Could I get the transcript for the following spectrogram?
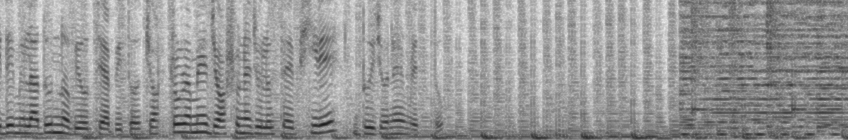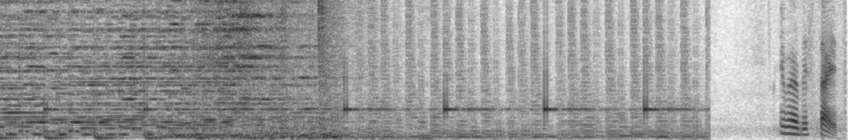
ঈদে মিলাদুন্নবী উদযাপিত। চট্টগ্রামে যশনে জুলুসের ভিড়ে দুইজনের মৃত্যু। এবার বিস্তারিত।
